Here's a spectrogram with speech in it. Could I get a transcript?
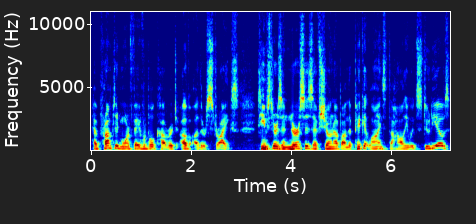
have prompted more favorable coverage of other strikes. Teamsters and nurses have shown up on the picket lines at the Hollywood studios,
